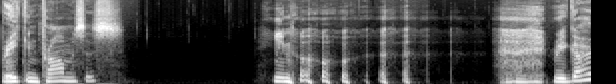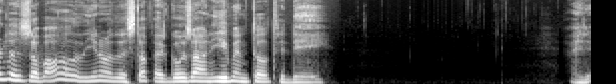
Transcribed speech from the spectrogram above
breaking promises, you know. regardless of all you know the stuff that goes on even till today I,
